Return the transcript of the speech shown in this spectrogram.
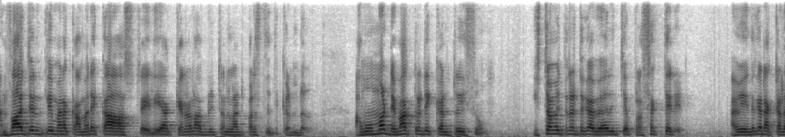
అన్ఫార్చునేట్లీ మనకు అమెరికా ఆస్ట్రేలియా కెనడా బ్రిటన్ లాంటి పరిస్థితి ఇక్కడ ఉండదు. అమ్మమ్మ డెమోక్రటిక్ కంట్రీస్ ఇష్టం వచ్చినట్టుగా వ్యవహరించే ప్రసక్తే లేదు. అవి ఎందుకంటే అక్కడ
